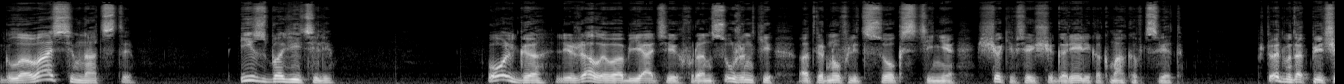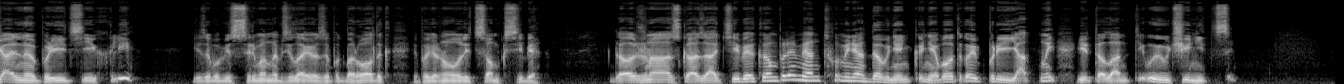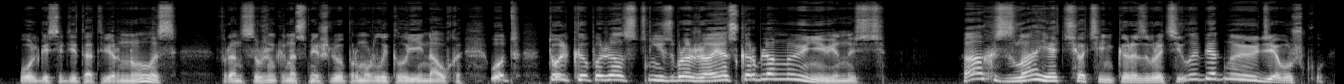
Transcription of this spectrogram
Глава 17. Избавители. Ольга лежала в объятиях француженки, отвернув лицо к стене. Щеки все еще горели, как маков цвет. Что это мы так печально притихли? Изаба бесцеремонно взяла ее за подбородок и повернула лицом к себе. «Должна сказать тебе комплимент. У меня давненько не было такой приятной и талантливой ученицы». Ольга сердито отвернулась, Француженка насмешливо промурлыкала ей на ухо. «Вот только, пожалуйста, не изображай оскорбленную невинность». «Ах, злая тетенька развратила бедную девушку!»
